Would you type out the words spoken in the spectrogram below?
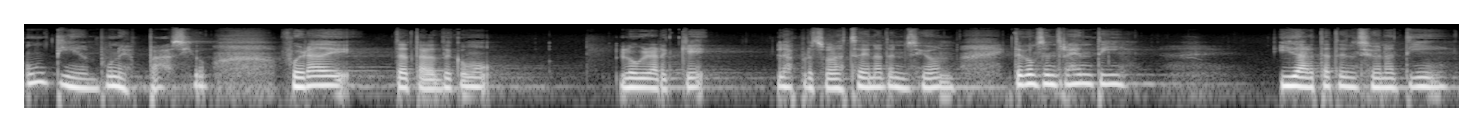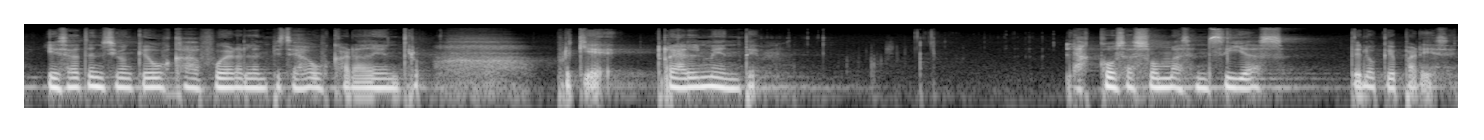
un tiempo, un espacio, fuera de tratar de como lograr que las personas te den atención te concentres en ti y darte atención a ti y esa atención que buscas afuera la empieces a buscar adentro. Porque realmente las cosas son más sencillas de lo que parecen.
